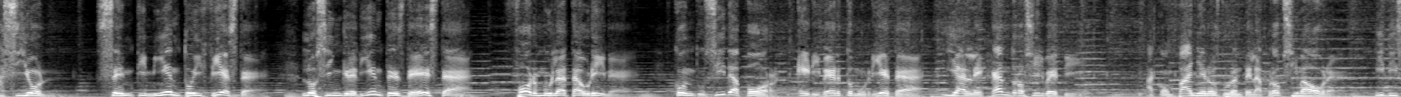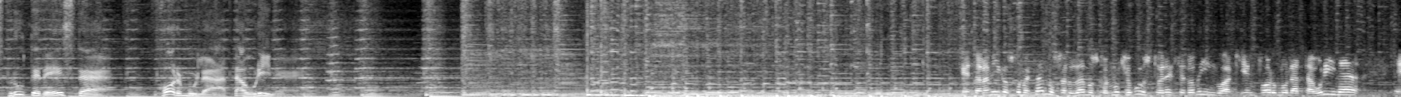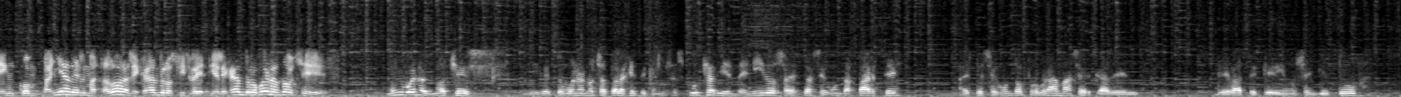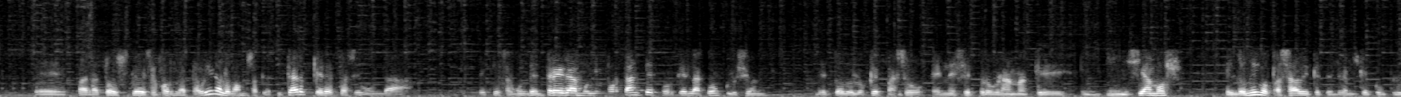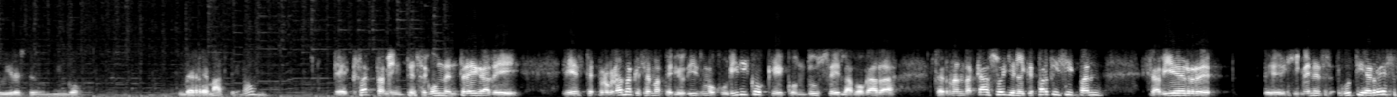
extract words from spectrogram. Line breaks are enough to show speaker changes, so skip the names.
pasión, sentimiento y fiesta. Los ingredientes de esta Fórmula Taurina, conducida por Heriberto Murrieta y Alejandro Silvetti. Acompáñenos durante la próxima hora y disfrute de esta Fórmula Taurina.
¿Qué tal amigos? ¿Cómo están? Nos saludamos con mucho gusto en este domingo aquí en Fórmula Taurina en compañía del matador Alejandro Silvetti. Alejandro, buenas noches.
Muy buenas noches, mi. Buenas noches a toda la gente que nos escucha. Bienvenidos a esta segunda parte, a este segundo programa acerca del debate que vimos en YouTube. Eh, para todos ustedes en Fórmula Taurina lo vamos a platicar. Queda esta segunda, esta segunda entrega muy importante porque es la conclusión de todo lo que pasó en ese programa que iniciamos el domingo pasado y que tendremos que concluir este domingo de remate, ¿no?
Exactamente, segunda entrega de este programa que se llama Periodismo Jurídico, que conduce la abogada Fernanda Caso y en el que participan Javier eh, Jiménez Gutiérrez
